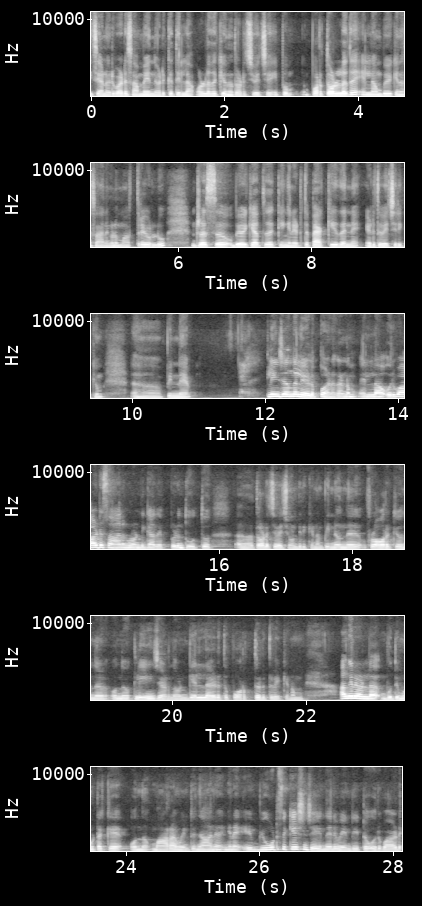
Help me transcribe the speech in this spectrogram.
ഈസിയാണ് ഒരുപാട് സമയമൊന്നും എടുക്കത്തില്ല. ഉള്ളതൊക്കെ ഒന്ന് തുടച്ച് വെച്ച്. ഇപ്പം പുറത്തുള്ളത് എല്ലാം ഉപയോഗിക്കുന്ന സാധനങ്ങൾ മാത്രമേ ഉള്ളൂ. ഡ്രസ്സ് ഉപയോഗിക്കാത്തതൊക്കെ ഇങ്ങനെ എടുത്ത് പാക്ക് ചെയ്ത് തന്നെ എടുത്ത് വെച്ചിരിക്കും. പിന്നെ ക്ലീൻ ചെയ്യാൻ നല്ല എളുപ്പമാണ്. കാരണം എല്ലാ ഒരുപാട് സാധനങ്ങളുണ്ടെങ്കിൽ അത് എപ്പോഴും തൂത്ത് തുടച്ച് വെച്ചുകൊണ്ടിരിക്കണം. പിന്നെ ഒന്ന് ഫ്ലോറൊക്കെ ഒന്ന് ഒന്ന് ക്ലീൻ ചെയ്യണമെന്നുണ്ടെങ്കിൽ എല്ലാം എടുത്ത് പുറത്തെടുത്ത് വെക്കണം. അങ്ങനെയുള്ള ബുദ്ധിമുട്ടൊക്കെ ഒന്ന് മാറാൻ വേണ്ടിയിട്ട് ഞാൻ ഇങ്ങനെ ഈ ബ്യൂട്ടിഫിക്കേഷൻ ചെയ്യുന്നതിന് വേണ്ടിയിട്ട് ഒരുപാട്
